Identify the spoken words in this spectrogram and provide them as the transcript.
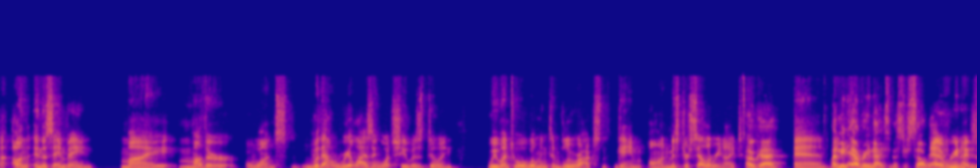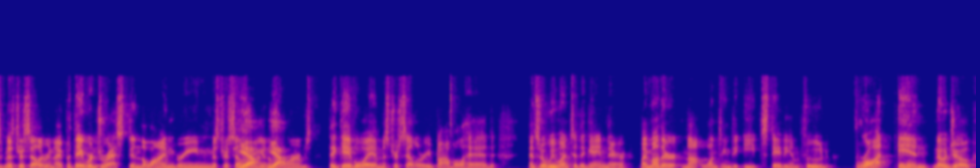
Uh, on in the same vein, my mother once, without realizing what she was doing, we went to a Wilmington Blue Rocks game on Mr. Celery Night. Okay. And I mean, every night's Mr. Celery. Every night. night is Mr. Celery Night, but they were dressed in the lime green Mr. Celery yeah, uniforms. Yeah. They gave away a Mr. Celery bobblehead. And so we went to the game there. My mother, not wanting to eat stadium food, brought in, no joke,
